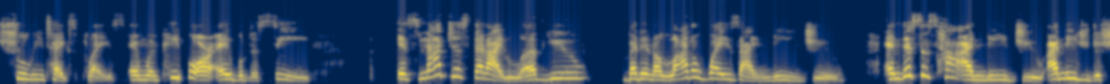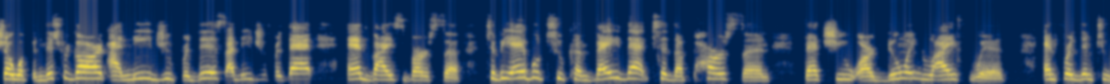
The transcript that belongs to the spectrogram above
truly takes place and when people are able to see it's not just that I love you, but in a lot of ways, I need you. And this is how I need you. I need you to show up in this regard. I need you for this. I need you for that, and vice versa. To be able to convey that to the person that you are doing life with, and for them to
